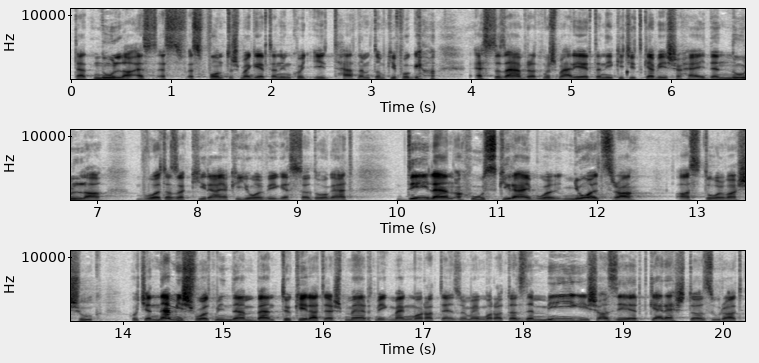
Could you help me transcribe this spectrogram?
Tehát nulla, ez, ez, ez fontos megértenünk, hogy itt, hát nem tudom, ki fogja ezt az ábrát most már érteni, kicsit kevés a hely, de nulla volt az a király, aki jól végezte a dolgát. Délen a 20 királyból 8-ra azt olvassuk, hogyha nem is volt mindenben tökéletes, mert még megmaradt ez, vagy megmaradt az, de mégis azért kereste az urat,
